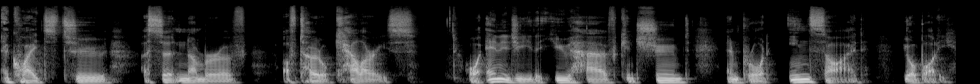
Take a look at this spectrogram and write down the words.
equates to a certain number of, of total calories or energy that you have consumed and brought inside your body.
